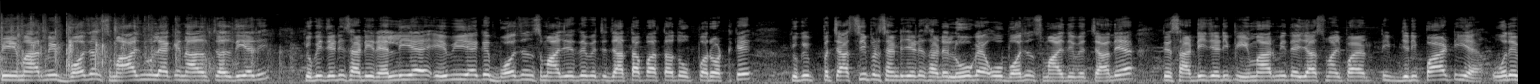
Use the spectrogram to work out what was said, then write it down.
ਭੀਮ ਆਰਮੀ ਬਹੁਜਨ ਸਮਾਜ ਨੂੰ ਲੈ ਕੇ ਨਾਲ ਚੱਲਦੀ ਹੈ ਜੀ। ਕਿਉਂਕਿ ਜਿਹੜੀ ਸਾਡੀ ਰੈਲੀ ਹੈ, ਇਹ ਵੀ ਹੈ ਕਿ ਬਹੁਜਨ ਸਮਾਜ ਦੇ ਵਿੱਚ ਜਾਤਾਂ ਪਾਤਾਂ ਤੋਂ ਉੱਪਰ ਉੱਠ ਕੇ, ਕਿਉਂਕਿ 85% ਜਿਹੜੇ ਸਾਡੇ ਲੋਕ ਹੈ, ਉਹ ਬਹੁਜਨ ਸਮਾਜ ਦੇ ਵਿੱਚ ਆਉਂਦੇ ਆ ਤੇ ਸਾਡੀ ਜਿਹੜੀ ਭੀਮ ਆਰਮੀ ਤੇ ਆਜ਼ਾਦ ਸਮਾਜ ਪਾਰਟੀ, ਜਿਹੜੀ ਪਾਰਟੀ ਹੈ, ਉਹਦੇ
